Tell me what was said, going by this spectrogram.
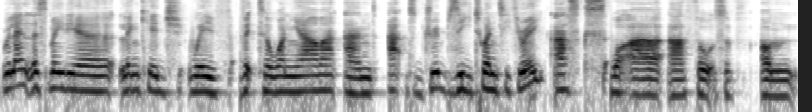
Relentless media linkage with Victor Wanyama and at Dribsy23 asks what our, our thoughts of on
